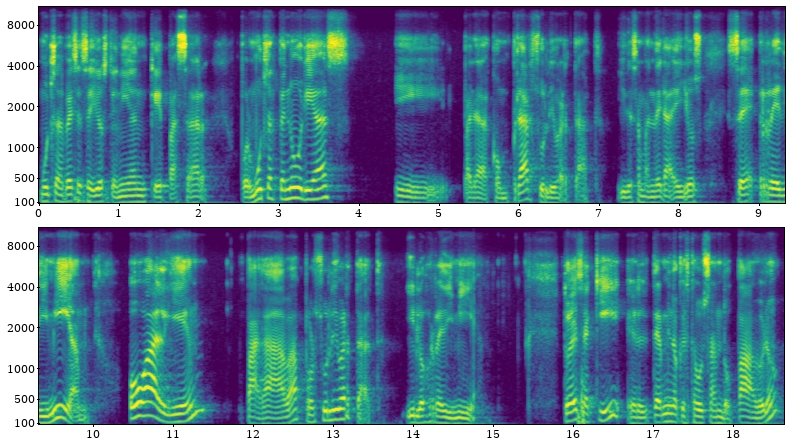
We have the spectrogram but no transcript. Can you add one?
Muchas veces ellos tenían que pasar por muchas penurias y para comprar su libertad. Y de esa manera ellos se redimían. O alguien pagaba por su libertad y los redimía. Entonces aquí el término que está usando Pablo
